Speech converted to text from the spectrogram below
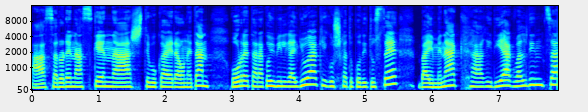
azaroren azken astebukaera honetan. Horretarako ibilgailuak ikuskatuko dituzte, baimenak, agiriak, baldintza,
